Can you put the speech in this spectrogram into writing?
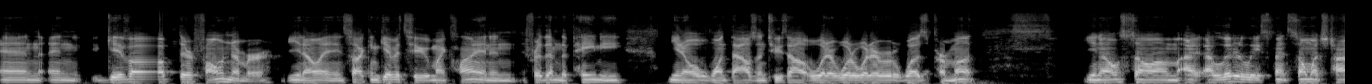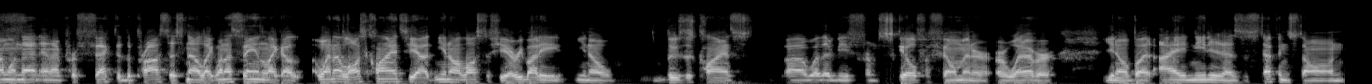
and and give up their phone number you know and so i can give it to my client and for them to pay me you know, 1000, 2000, whatever, whatever it was per month. You know, so um, I, I literally spent so much time on that and I perfected the process. Now, like when I'm saying like I, when I lost clients, yeah, you know, I lost a few. Everybody, you know, loses clients, uh, whether it be from skill fulfillment or, or whatever you know but i needed it as a stepping stone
